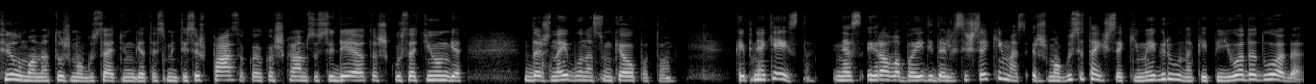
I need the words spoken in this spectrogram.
filmo metu žmogus atjungia tas mintis, išpasakojo kažkam, susidėjo taškus, atjungia, dažnai būna sunkiau po to. Kaip nekeista, nes yra labai didelis išsekimas ir žmogus į tą išsekimą įgriūna, kaip į juodą duobę.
